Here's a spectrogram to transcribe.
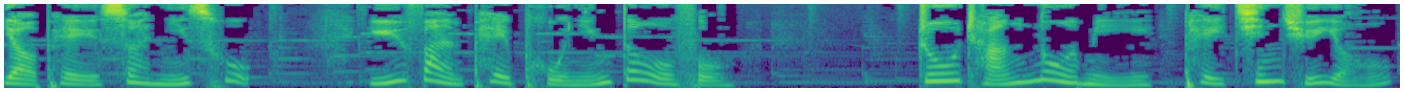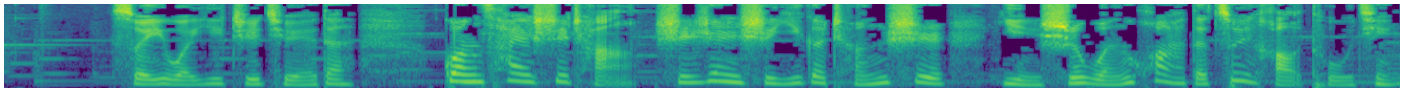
要配蒜泥醋，鱼饭配普宁豆腐，猪肠糯米配金桔油。所以我一直觉得，逛菜市场是认识一个城市饮食文化的最好途径。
